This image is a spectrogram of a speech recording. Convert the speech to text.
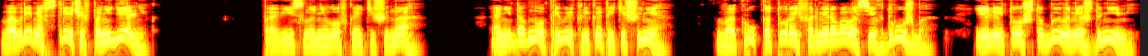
во время встречи в понедельник. Повисла неловкая тишина. Они давно привыкли к этой тишине, вокруг которой формировалась их дружба, или то, что было между ними,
